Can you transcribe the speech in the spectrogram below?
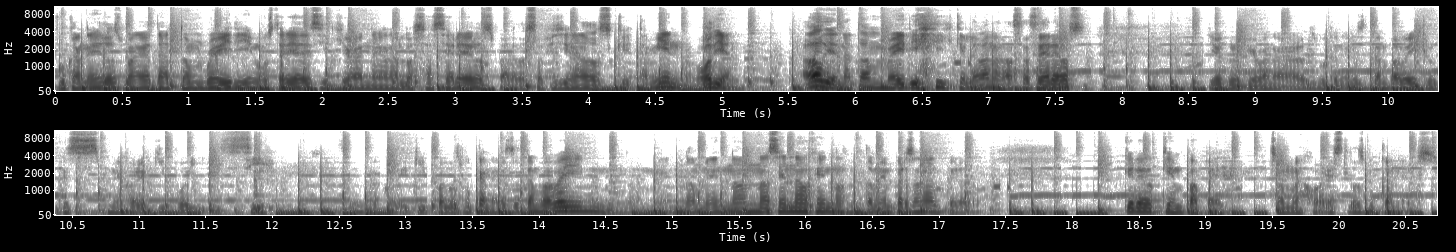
Bucaneros, va a ganar Tom Brady. Me gustaría decir que van a ganar los acereros para los aficionados que también odian. Odian a Tom Brady y que le van a los acereros. Yo creo que van a ganar los Bucaneros de Tampa Bay. Creo que es mejor equipo y sí, es mejor equipo los Bucaneros de Tampa Bay. No, no se enojen, no tomen personal, pero creo que en papel son mejores los bucaneros.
